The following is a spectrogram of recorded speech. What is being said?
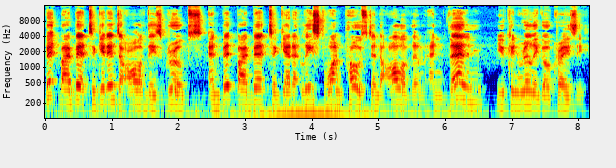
bit by bit to get into all of these groups and bit by bit to get at least one post into all of them and then you can really go crazy.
